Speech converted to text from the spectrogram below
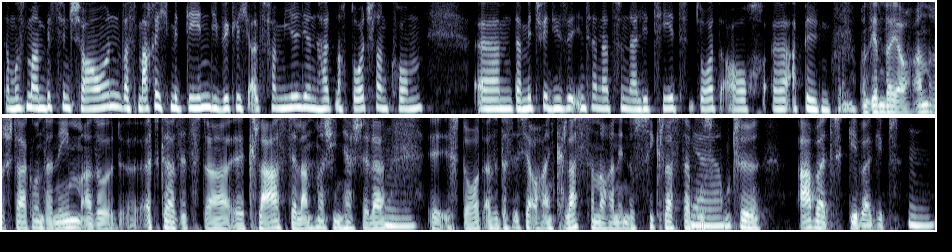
da muss man ein bisschen schauen, was mache ich mit denen, die wirklich als Familien halt nach Deutschland kommen ähm, damit wir diese Internationalität dort auch äh, abbilden können. Und Sie haben da ja auch andere starke Unternehmen. Also äh, Oetker sitzt da, äh, Klaas, der Landmaschinenhersteller, mhm. äh, ist dort. Also das ist ja auch ein Cluster, noch ein Industriecluster, wo ja, es ja. gute Arbeitgeber gibt. Mhm.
